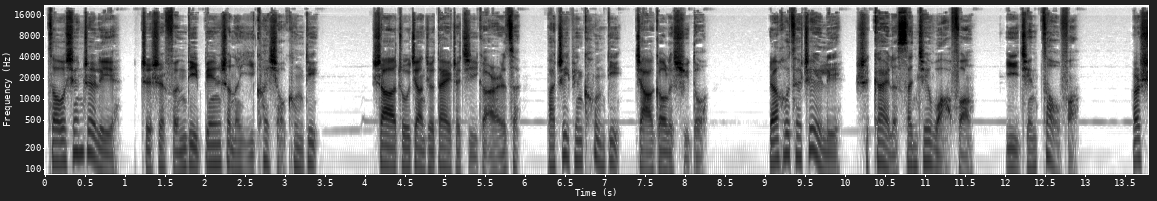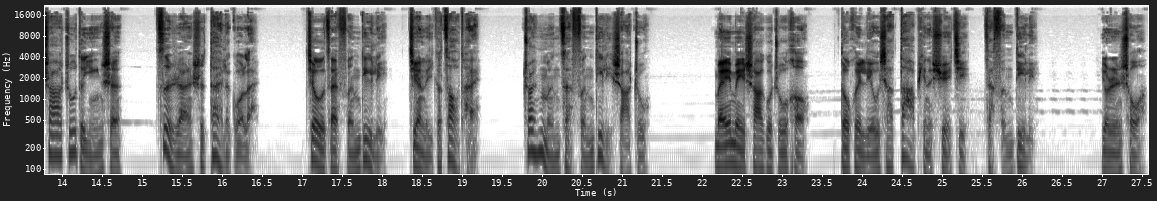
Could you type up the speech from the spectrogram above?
早先这里只是坟地边上的一块小空地，杀猪匠就带着几个儿子，把这片空地加高了许多，然后在这里是盖了三间瓦房，一间灶房，而杀猪的营生自然是带了过来，就在坟地里。建了一个灶台，专门在坟地里杀猪。每每杀过猪后，都会留下大片的血迹在坟地里。有人说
